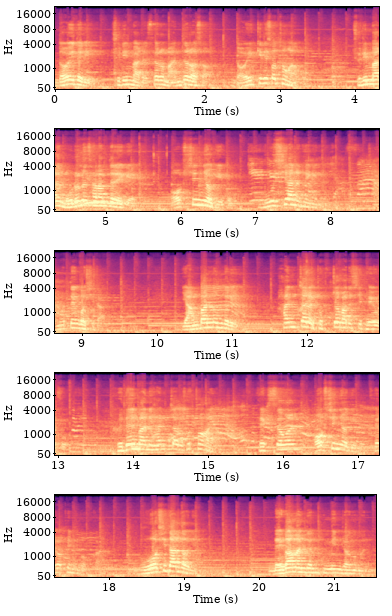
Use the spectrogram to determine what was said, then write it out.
너희들이 줄임말을 새로 만들어서 너희끼리 소통하고 줄임말을 모르는 사람들에게 업신여기고 무시하는 행위는 잘못된 것이다. 양반놈들이 한자를 독점하듯이 배우고 그들만이 한자로 소통하여 백성을 업신여기고 괴롭히는 것과 무엇이 다르더냐? 내가 만든 훈민정음은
